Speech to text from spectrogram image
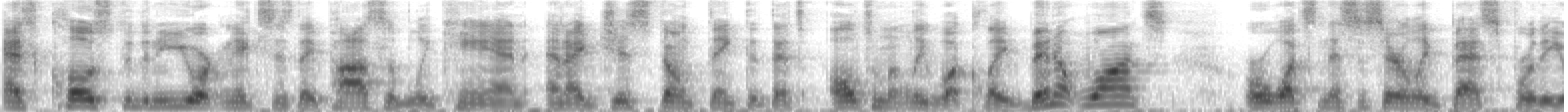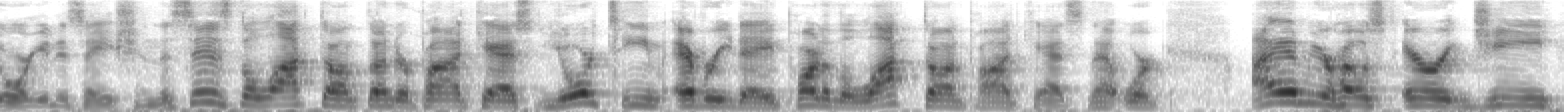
as close to the New York Knicks as they possibly can, and I just don't think that that's ultimately what Clay Bennett wants or what's necessarily best for the organization. This is the Locked On Thunder podcast, your team every day, part of the Locked On Podcast Network. I am your host, Eric G.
